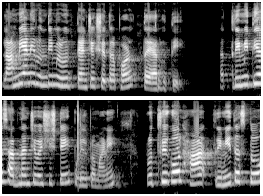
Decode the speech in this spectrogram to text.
लांबी आणि रुंदी मिळून त्यांचे क्षेत्रफळ तयार होते. त्रिमितीय साधनांची वैशिष्ट्ये पुढीलप्रमाणे पृथ्वीगोल हा त्रिमित असतो.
